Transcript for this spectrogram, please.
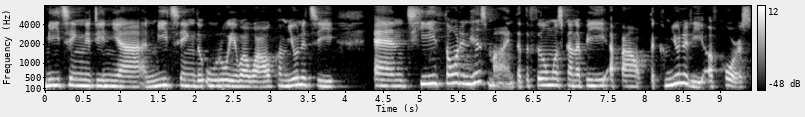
meeting Neidinha, and meeting the Uru-eu-wau-wau community and he thought in his mind that the film was going to be about the community, of course,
